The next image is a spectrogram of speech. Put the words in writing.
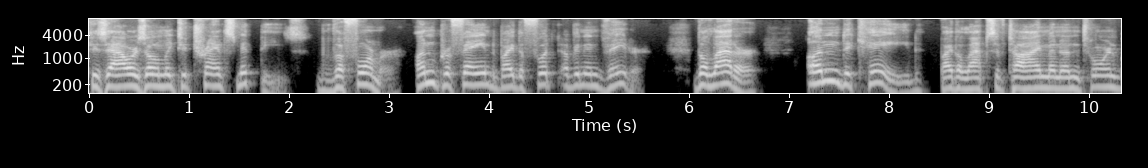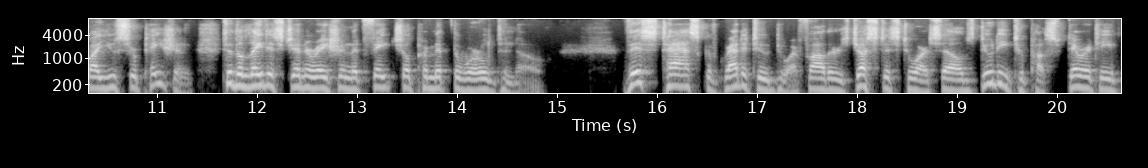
Tis ours only to transmit these, the former, unprofaned by the foot of an invader, the latter, undecayed by the lapse of time and untorn by usurpation, to the latest generation that fate shall permit the world to know. This task of gratitude to our fathers, justice to ourselves, duty to posterity,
